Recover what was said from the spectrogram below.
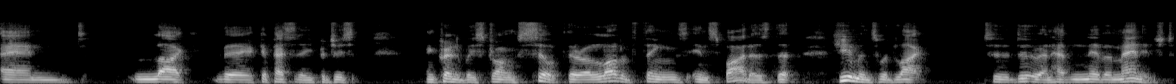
and like their capacity to produce incredibly strong silk. There are a lot of things in spiders that humans would like to do and have never managed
